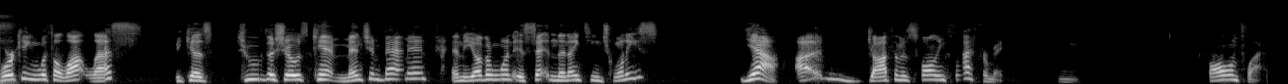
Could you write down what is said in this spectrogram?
working with a lot less because two of the shows can't mention Batman and the other one is set in the 1920s. Yeah, I, Gotham is falling flat for me. Hmm. Falling flat.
